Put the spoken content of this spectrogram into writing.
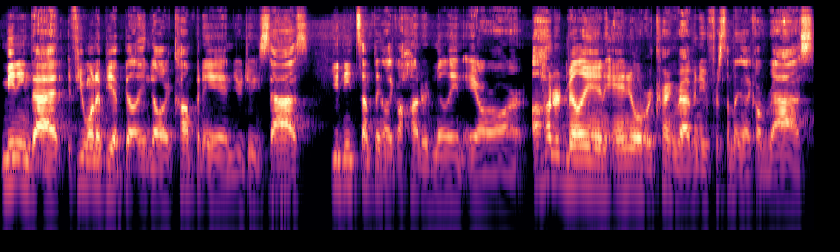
Meaning that if you want to be a billion dollar company and you're doing SaaS, you need something like 100 million ARR. 100 million annual recurring revenue for something like a RaaS,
